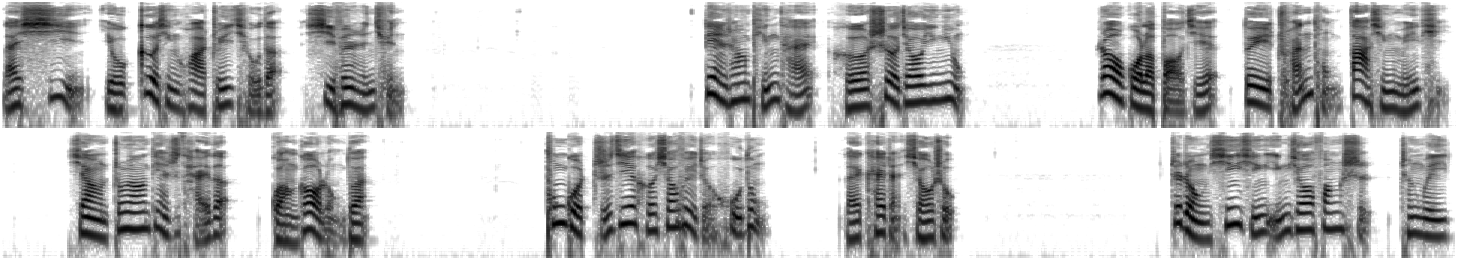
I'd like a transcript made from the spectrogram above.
来吸引有个性化追求的细分人群。电商平台和社交应用绕过了宝洁对传统大型媒体，像中央电视台的广告垄断。通过直接和消费者互动来开展销售，这种新型营销方式称为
